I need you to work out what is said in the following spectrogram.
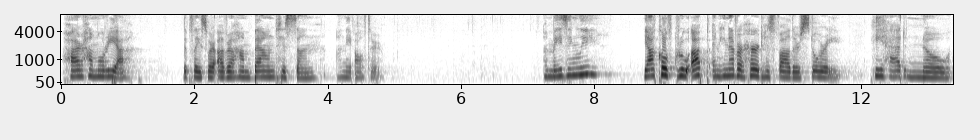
Har Hamoriah, the place where Abraham bound his son on the altar. Amazingly, Yaakov grew up and he never heard his father's story. He had no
